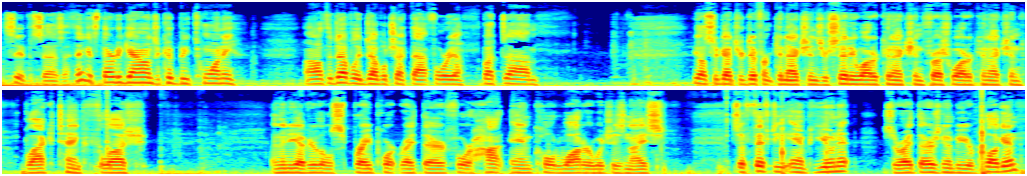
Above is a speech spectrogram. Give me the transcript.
see if it says, I think it's 30 gallons. It could be 20. I'll have to definitely double check that for you. But um, you also got your different connections, your city water connection, freshwater connection, black tank flush. And then you have your little spray port right there for hot and cold water, which is nice. It's a 50 amp unit. So right there is going to be your plug-in.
